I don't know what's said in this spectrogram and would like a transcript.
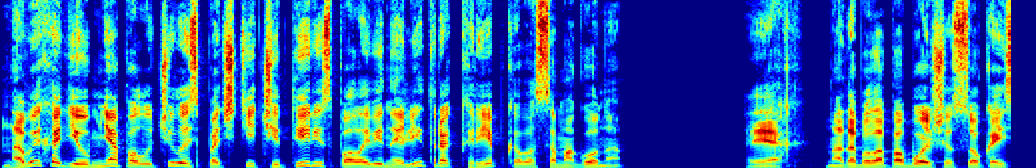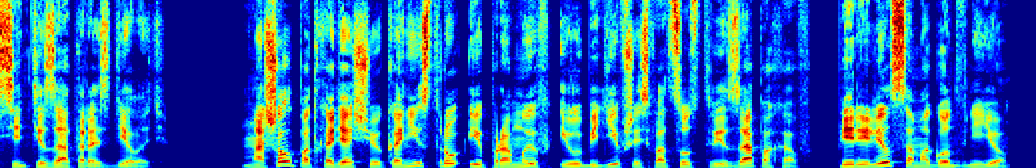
На выходе у меня получилось почти 4,5 литра крепкого самогона. Эх, надо было побольше сока из синтезатора сделать. Нашел подходящую канистру и, промыв и убедившись в отсутствии запахов, перелил самогон в нее.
